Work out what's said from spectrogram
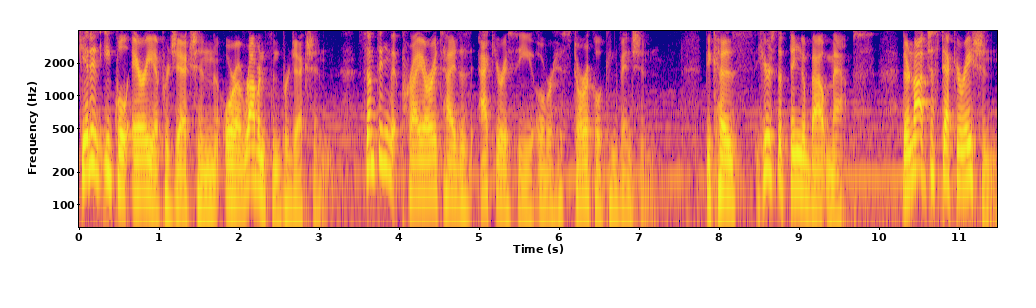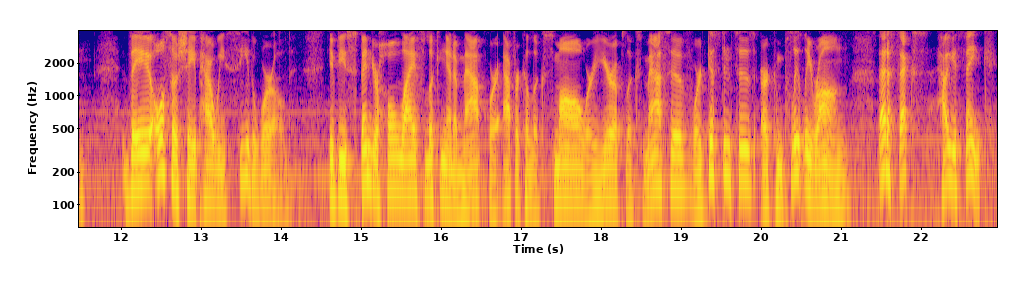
Get an equal area projection or a Robinson projection, something that prioritizes accuracy over historical convention. Because here's the thing about maps. They're not just decoration. They also shape how we see the world. If you spend your whole life looking at a map where Africa looks small, where Europe looks massive, where distances are completely wrong, that affects how you think.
